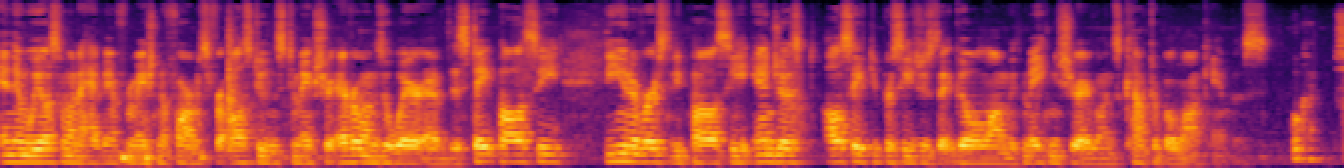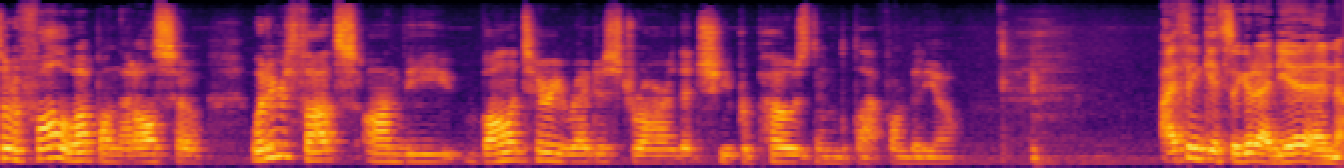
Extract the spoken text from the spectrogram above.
and then we also want to have informational forms for all students to make sure everyone's aware of the state policy, the university policy, and just all safety procedures that go along with making sure everyone's comfortable on campus. Okay. So to follow up on that also, what are your thoughts on the voluntary registrar that she proposed in the platform video? I think it's a good idea, and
